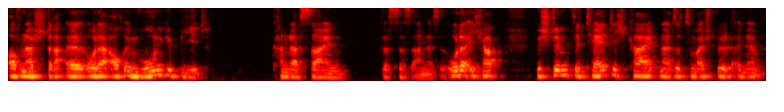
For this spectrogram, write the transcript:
Auf einer Stra äh, oder auch im Wohngebiet kann das sein, dass das anders ist. Oder ich habe bestimmte Tätigkeiten, also zum Beispiel in dem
